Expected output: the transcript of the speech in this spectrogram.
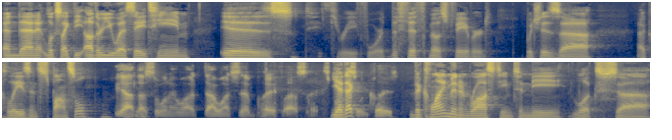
And then it looks like the other USA team is two, three, four, the fifth most favored, which is uh, uh Claes and Sponcil. Yeah, that's the one I watched. I watched them play last night. Yeah, that- Claes. The Klineman and Ross team to me looks uh,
